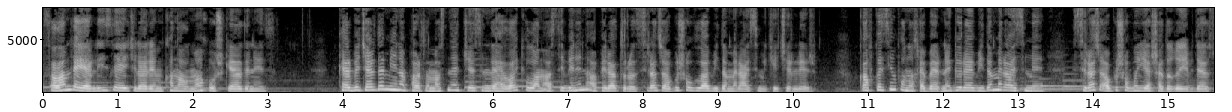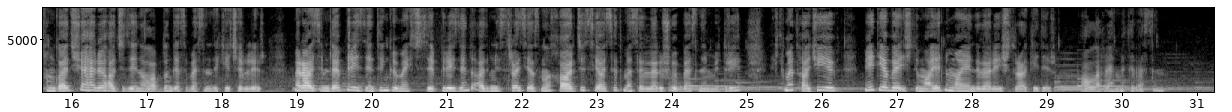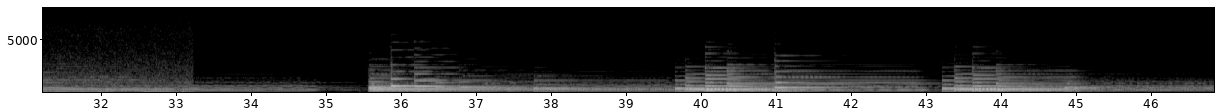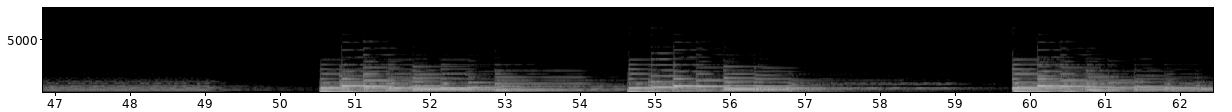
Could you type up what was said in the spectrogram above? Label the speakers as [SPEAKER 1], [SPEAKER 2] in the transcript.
[SPEAKER 1] Salam dəyərli izləyicilərim, kanalıma xoş gəldiniz. Kəlbəcərdə mina partlaması nəticəsində həlak olan ASTV-nin operatoru Sirac Abışovla vida mərasimi keçirilir. Qafqazinfonun xəbərinə görə vida mərasimi Sirac Abışovun yaşadığı evdə Sumqayıt şəhəri Hacı Zeynalabdin qəsəbəsində keçirilir. Mərasimdə prezidentin köməkçisi, prezident administrasiyasının xarici siyasət məsələləri şöbəsinin müdiri Hikmət Hacıyev, media və ictimaiyyət nümayəndələri iştirak edir. Allah rəhmət eləsin. Música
